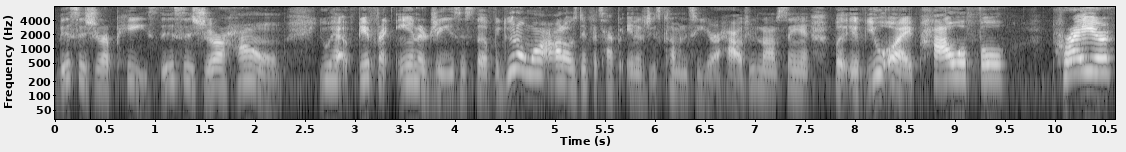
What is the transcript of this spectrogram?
this is your peace. This is your home. You have different energies and stuff. And you don't want all those different type of energies coming into your house. You know what I'm saying? But if you are a powerful prayer,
